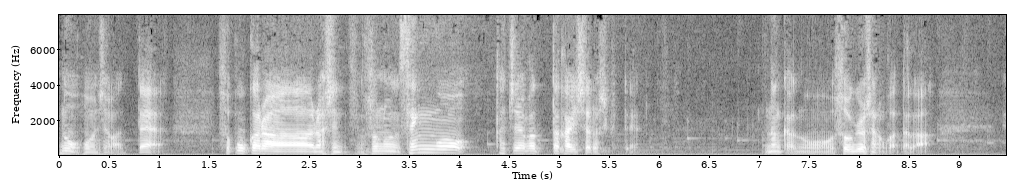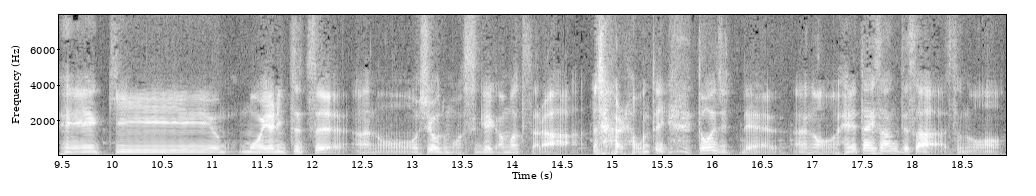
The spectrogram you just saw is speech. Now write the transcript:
の本社があってそこかららしいんですよ。その戦後立ち上がった会社らしくてなんかあの創業者の方が兵役もやりつつあのお仕事もすげえ頑張ってたらだから本当に当時ってあの兵隊さんってさその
